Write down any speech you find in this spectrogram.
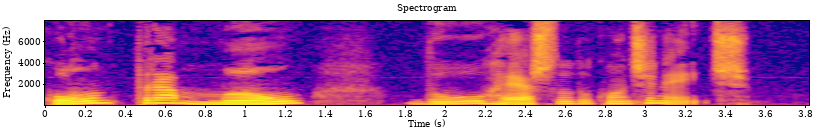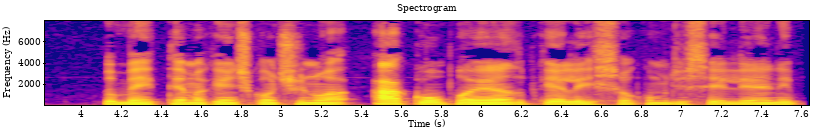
contramão do resto do continente. Tudo bem, tema que a gente continua acompanhando, porque a eleição, como disse a Eliane,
